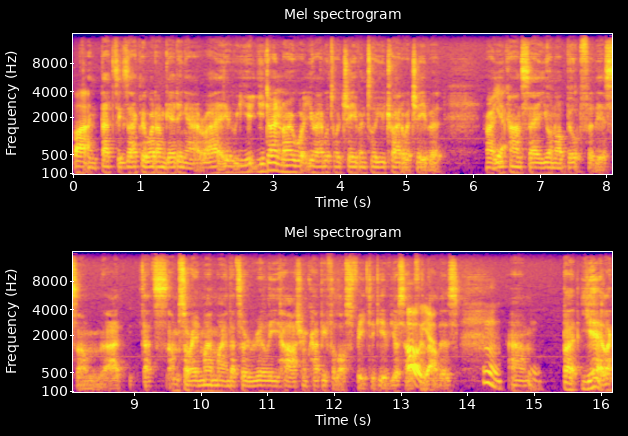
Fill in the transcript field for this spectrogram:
But And that's exactly what I'm getting at, right? You, you don't know what you're able to achieve until you try to achieve it, right? Yeah. You can't say you're not built for this. Um, I, that's I'm sorry, in my mind, that's a really harsh and crappy philosophy to give yourself Oh, and yeah. others. Um, But yeah, like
